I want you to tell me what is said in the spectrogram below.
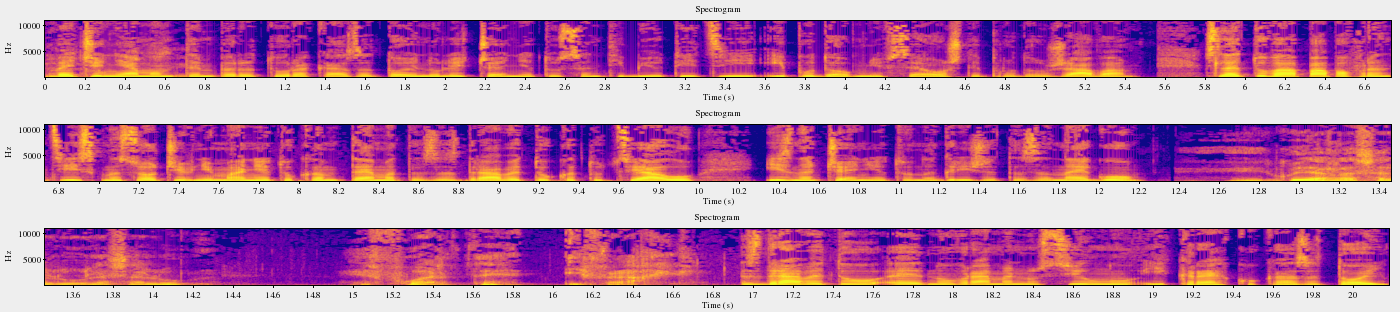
вече нямам температура, каза той, но лечението с антибиотици и подобни все още продължава. След това папа Франциск насочи вниманието към темата за здравето като цяло и значението на грижата за него. Здравето е едновременно силно и крехко, каза той.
